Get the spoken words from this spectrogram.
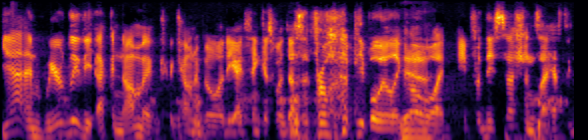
Yeah, and weirdly, the economic accountability I think is what does it for a lot of people. They're like, yeah. "Oh, I paid for these sessions, I have to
